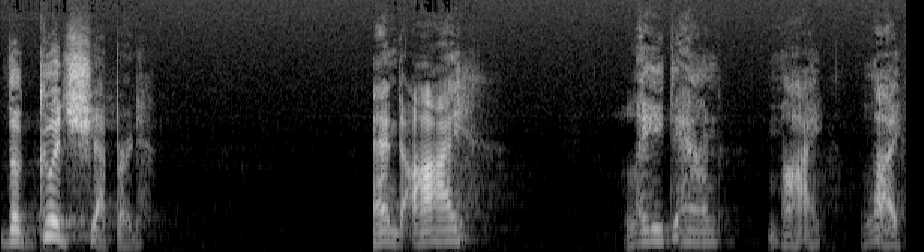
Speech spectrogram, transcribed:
the good shepherd and I lay down my life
